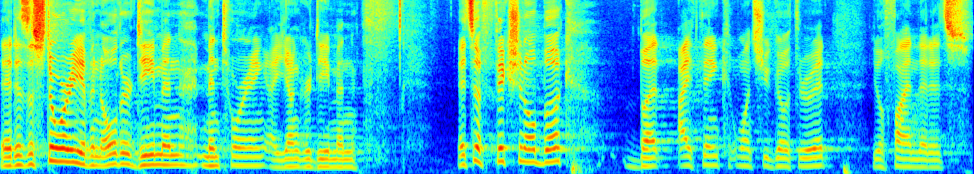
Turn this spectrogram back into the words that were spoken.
It is a story of an older demon mentoring a younger demon. It's a fictional book, but I think once you go through it, you'll find that it's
